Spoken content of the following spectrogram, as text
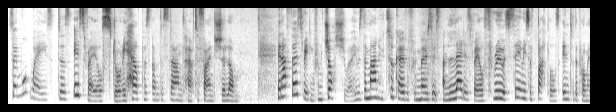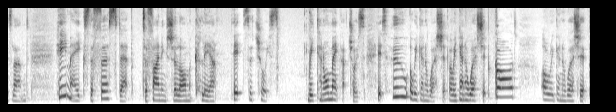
So, in what ways does Israel's story help us understand how to find shalom? In our first reading from Joshua, he was the man who took over from Moses and led Israel through a series of battles into the Promised Land. He makes the first step to finding shalom clear. It's a choice. We can all make that choice. It's who are we going to worship? Are we going to worship God or are we going to worship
